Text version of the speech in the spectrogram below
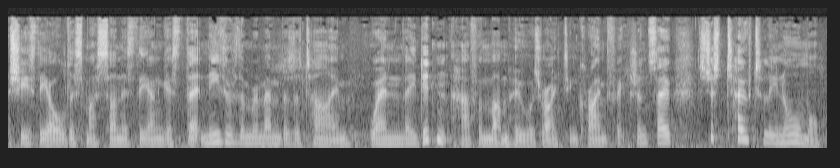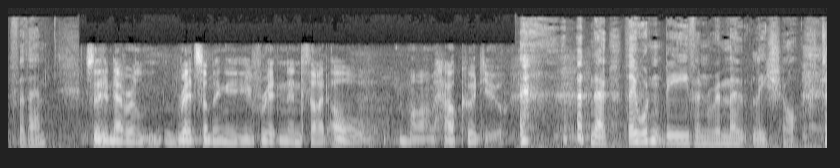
she's the oldest, my son is the youngest, that neither of them remembers a time when they didn't have a mum who was writing crime fiction. So it's just totally normal for them. So they've never read something that you've written and thought, oh, mom, how could you? no, they wouldn't be even remotely shocked.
